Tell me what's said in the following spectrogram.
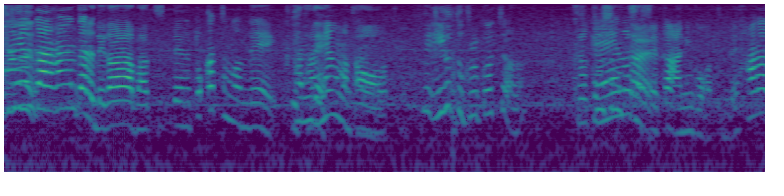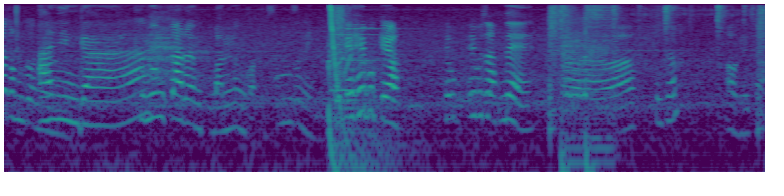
상현달, 하현달은 내가 봤을 때는 똑같은 건데 그 반대. 방향만 다른 어. 것 같아. 근데 이것도 그럴 것 같지 않아? 그렇게. 해놓으셨을까? 아닌 것 같은데. 하나 정도는 아닌가? 금음달은 맞는 것 같아. 3분의 1. 오케이, 해볼게요. 해보, 해보자. 네. 자, 그죠? 아, 괜찮아.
